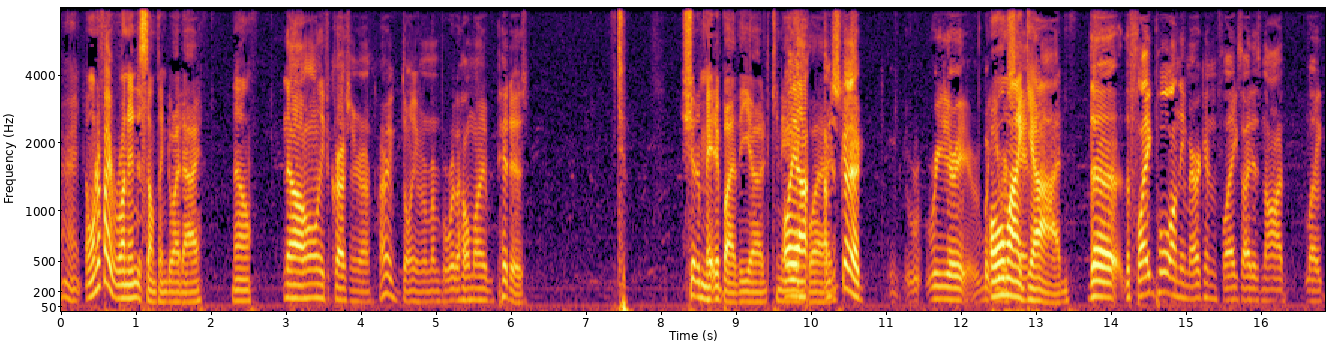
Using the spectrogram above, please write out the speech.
all right. I wonder if I run into something, do I die? No. No, only if you crash on the ground. I don't even remember where the hell my pit is. Should have made it by the uh, Canadian oh yeah, flag. I'm just gonna re- reiterate. What you oh my saying. god. The the flagpole on the American flag side is not like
